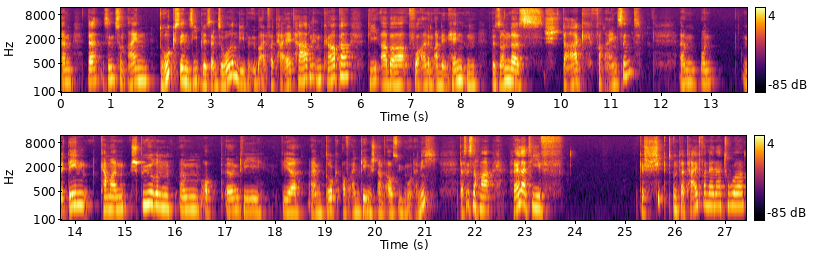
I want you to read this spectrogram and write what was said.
Ähm, da sind zum einen drucksensible Sensoren, die wir überall verteilt haben im Körper, die aber vor allem an den Händen besonders stark vereint sind. Ähm, und mit denen kann man spüren, ähm, ob irgendwie wir einen Druck auf einen Gegenstand ausüben oder nicht. Das ist nochmal relativ geschickt unterteilt von der Natur.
